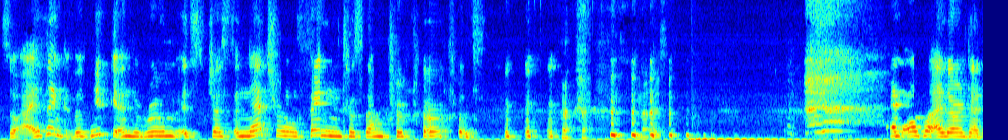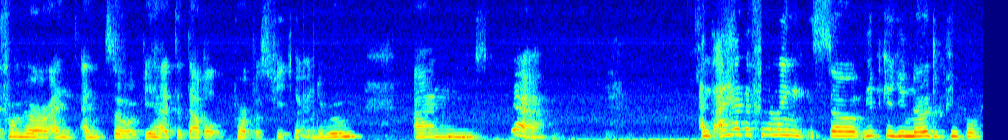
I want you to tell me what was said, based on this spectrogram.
So I think with Wiebke in the room, it's just a natural thing to with purpose. nice. and also I learned that from her, and and so we had the double purpose feature in the room, and yeah, and I had the feeling. So Wiebke, you know the people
